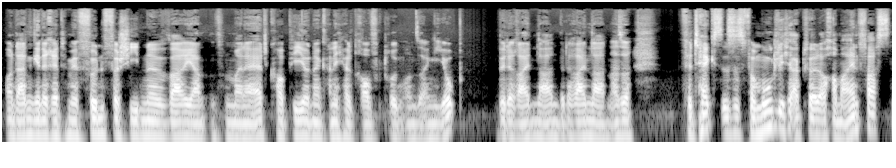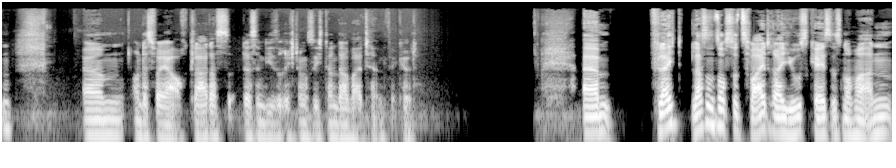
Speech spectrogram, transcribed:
und dann generiert er mir fünf verschiedene Varianten von meiner Ad-Copy und dann kann ich halt draufdrücken und sagen, jupp, bitte reinladen, bitte reinladen. Also für Text ist es vermutlich aktuell auch am einfachsten. Ähm, und das war ja auch klar, dass das in diese Richtung sich dann da weiterentwickelt. Ähm, vielleicht lass uns noch so zwei, drei Use Cases nochmal an,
